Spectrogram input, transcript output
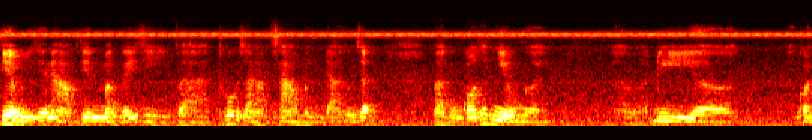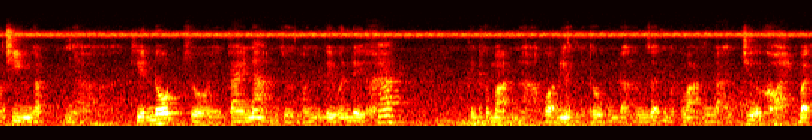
tiêm như thế nào tiêm bằng cái gì và thuốc ra làm sao mình đã hướng dẫn. Và cũng có rất nhiều người uh, đi uh, con chim gặp uh, kiến đốt rồi tai nạn rồi có những cái vấn đề khác thì các bạn à, gọi điện thì tôi cũng đã hướng dẫn và các bạn đã chữa khỏi bệnh.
